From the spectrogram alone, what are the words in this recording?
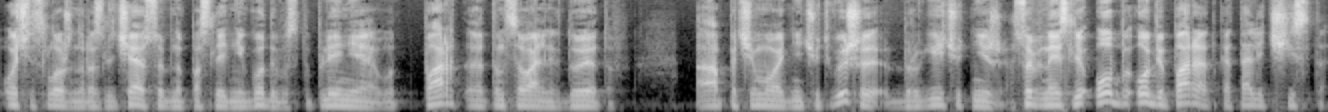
очень сложно различаю, особенно последние годы, выступления вот пар э, танцевальных дуэтов. А почему одни чуть выше, другие чуть ниже? Особенно если об, обе пары откатали чисто.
